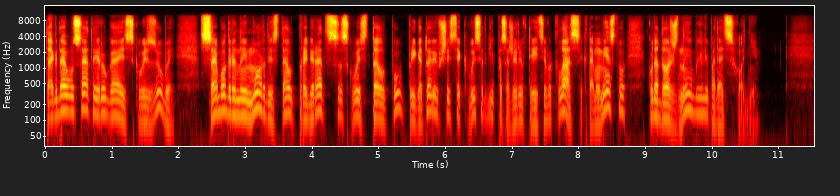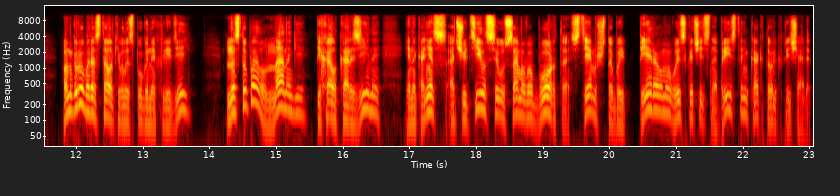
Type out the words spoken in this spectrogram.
Тогда усатый, ругаясь сквозь зубы, с ободранной мордой стал пробираться сквозь толпу, приготовившейся к высадке пассажиров третьего класса, к тому месту, куда должны были подать сходни. Он грубо расталкивал испуганных людей, Наступал на ноги, пихал корзины и, наконец, очутился у самого борта с тем, чтобы первому выскочить на пристань, как только причалит.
